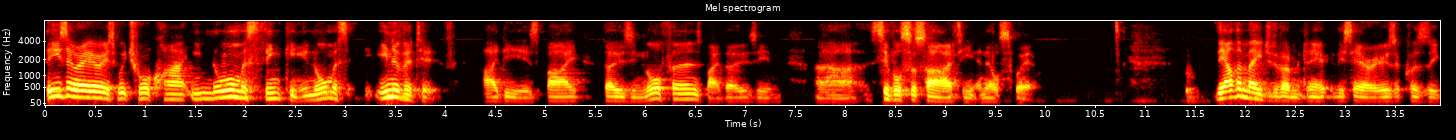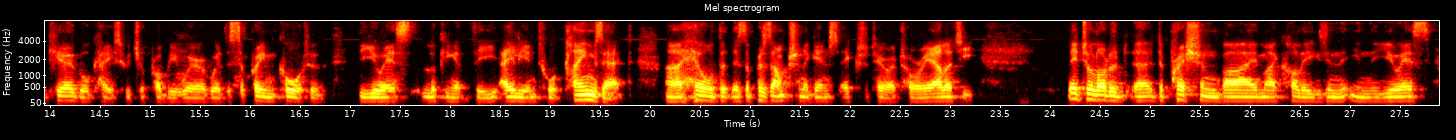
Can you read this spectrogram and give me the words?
these are areas which require enormous thinking, enormous innovative ideas by those in law firms, by those in uh, civil society and elsewhere. The other major development in this area is, of course, the Kiobel case, which you're probably aware of, where the Supreme Court of the US, looking at the Alien Tort Claims Act, uh, held that there's a presumption against extraterritoriality. Led to a lot of uh, depression by my colleagues in the, in the US.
